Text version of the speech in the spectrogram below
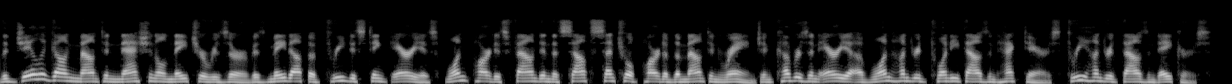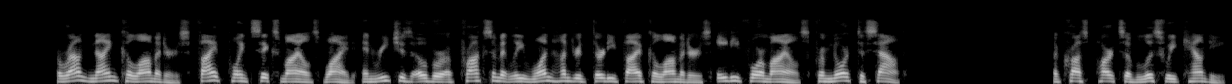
The Gaoligong Mountain National Nature Reserve is made up of three distinct areas, one part is found in the south-central part of the mountain range and covers an area of 120,000 hectares 300,000 acres around 9 kilometers 5.6 miles wide, and reaches over approximately 135 kilometers 84 miles from north to south across parts of Lushui County,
